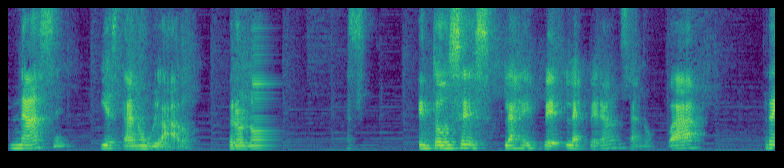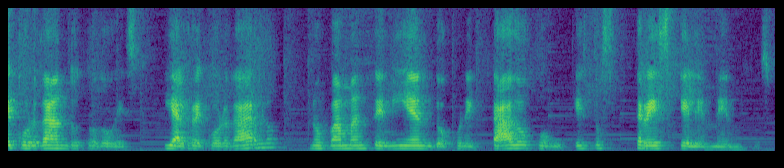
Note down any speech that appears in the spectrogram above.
nace y está nublado, pero no. Entonces la, la esperanza nos va recordando todo esto y al recordarlo nos va manteniendo conectado con estos tres elementos,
